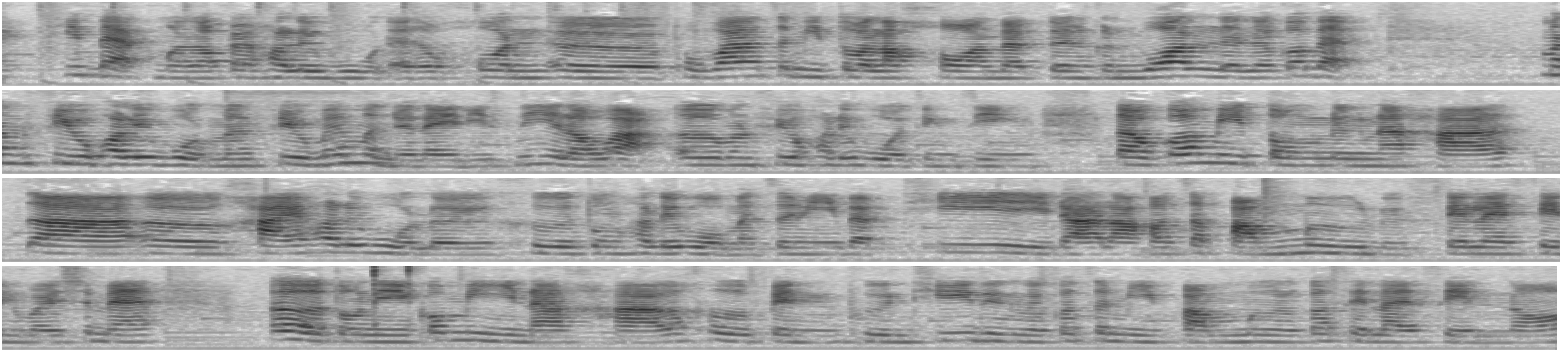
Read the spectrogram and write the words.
ท์ที่แบบเหมือนเราไปฮอลลีวูดอะทุกคนเออเพราะว่าจะมีตัวละครแบบเดินกันว่อนเลยแล้วก็แบบมันฟิลฮอลลีวูดมันฟิลไม่เหมือนอยู่ในดิสนีย์แล้วอะเออมันฟิลฮอลลีวูดจริงๆ แล้วก็มีตรงนึงนะคะ จะเออคล้ายฮอลลีวูดเลย คือตรงฮอลลีวูดมันจะมีแบบที่ดาราเขาจะปั๊มมือหรือเซ็นลายเซ็นไว้ใช่ไหมเออตรงนี้ก็มีนะคะก็คือเป็นพื้นที่หนึ่งแล้วก็จะมีปั๊มมือแล้วก็เซ็นลายเซ็นเนาะ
